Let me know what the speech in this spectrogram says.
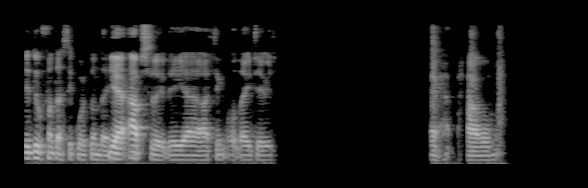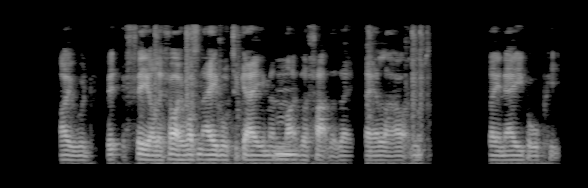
they do fantastic work on that. Yeah, absolutely. Yeah, I think what they do is how I would feel if I wasn't able to game, and Mm. like the fact that they they allow they enable people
